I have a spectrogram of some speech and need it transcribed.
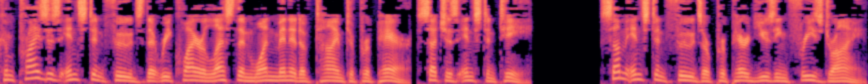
comprises instant foods that require less than one minute of time to prepare, such as instant tea. Some instant foods are prepared using freeze-drying.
